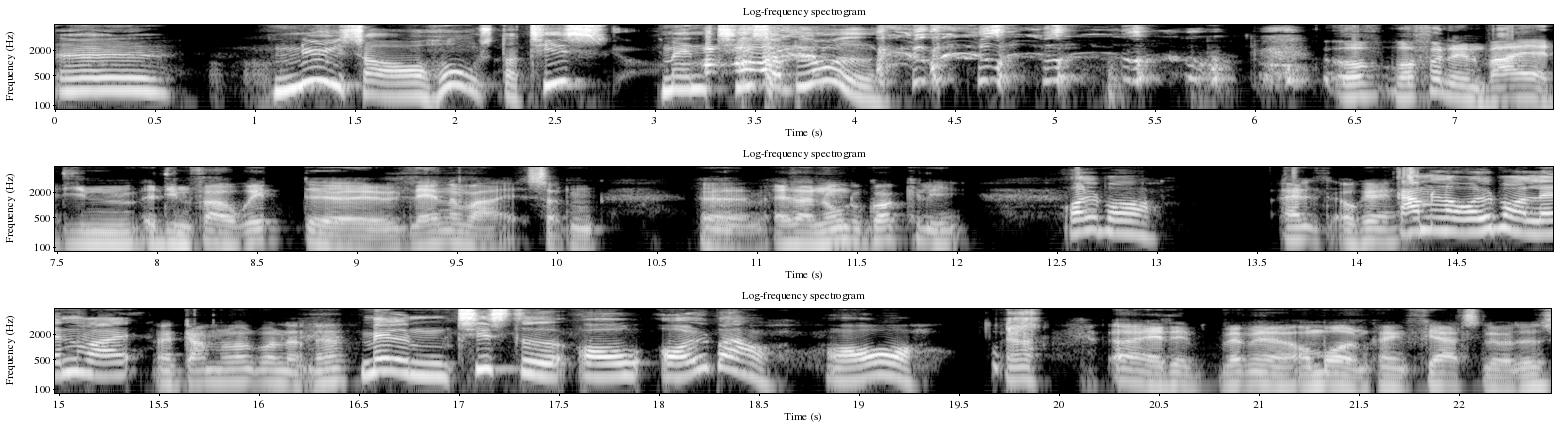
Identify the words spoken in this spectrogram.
øh, nyser og hoster tis, men tisser blod. Hvor, hvorfor den vej er din, er din favorit øh, landevej? Sådan, øh, er der nogen, du godt kan lide? Aalborg. Alt, okay. Gammel Aalborg Landvej. Er gammel Aalborg, ja. Mellem Tisted og Aalborg. Over. Og er det, hvad med området omkring Fjerdslev? Det,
